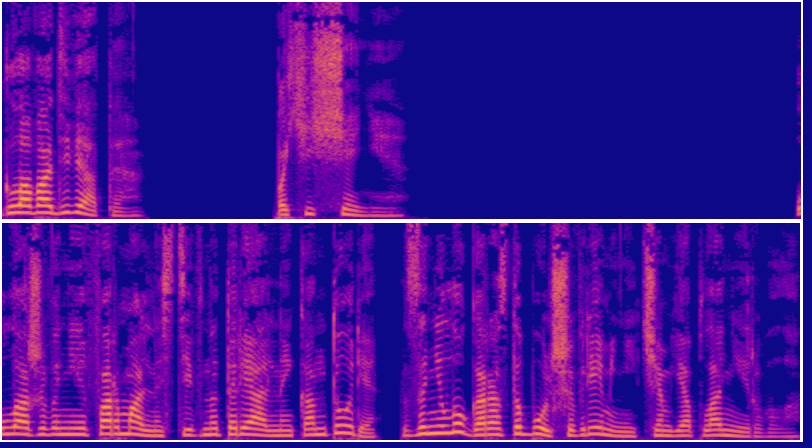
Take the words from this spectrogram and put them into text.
Глава девятая. Похищение. Улаживание формальностей в нотариальной конторе заняло гораздо больше времени, чем я планировала.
